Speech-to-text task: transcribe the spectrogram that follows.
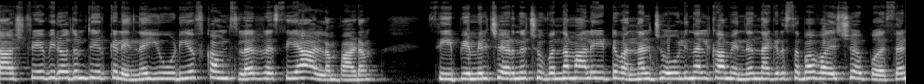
രാഷ്ട്രീയ വിരോധം തീർക്കലെന്ന് U D F councillor Rasiya Allampadam C P എമ്മിൽ ചേർന്ന് ചുവന്ന മാലയിട്ട് വന്നാൽ ജോലി നൽകാമെന്ന് നഗരസഭ വൈസ് ചെയർപേഴ്സൺ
